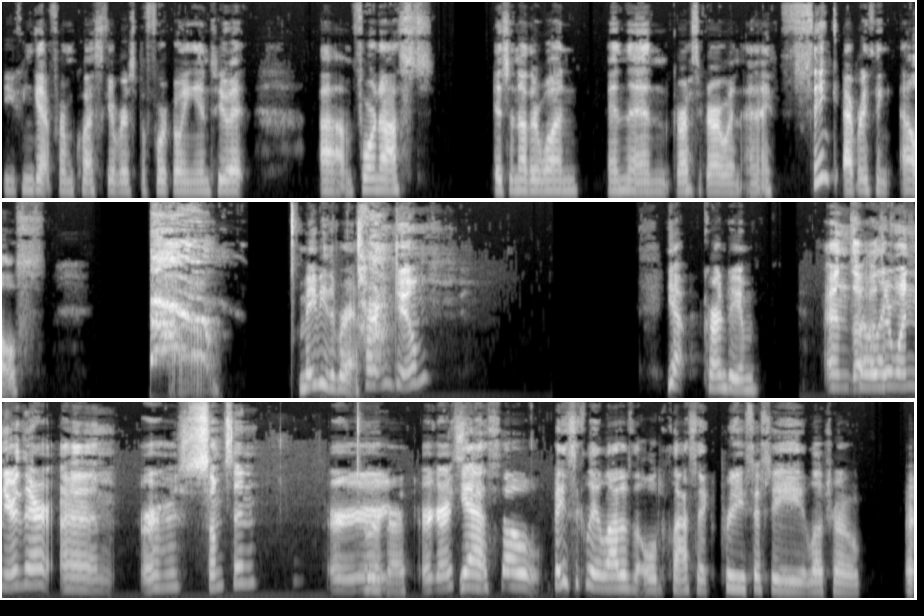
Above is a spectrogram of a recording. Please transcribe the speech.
you can get from quest givers before going into it. Um, Fornost is another one, and then Garth Garwin, and I think everything else. Um, maybe the rest. Carn Dûm Yep, Carn Dûm. and the So, other like- one near there, um, or something, or Urugarth. Urugarth. Yeah, so basically a lot of the old classic pre-50 Lotro uh,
